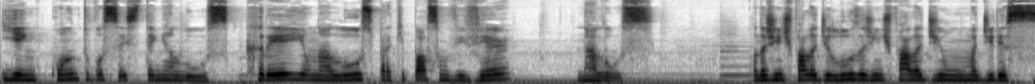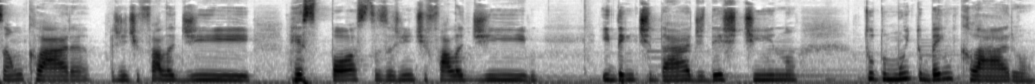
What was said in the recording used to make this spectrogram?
E enquanto vocês têm a luz, creiam na luz para que possam viver na luz. Quando a gente fala de luz, a gente fala de uma direção clara, a gente fala de respostas, a gente fala de identidade, destino, tudo muito bem claro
